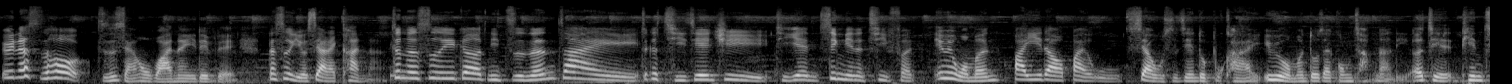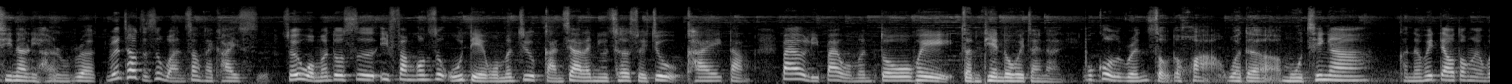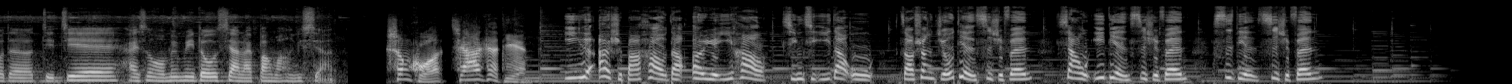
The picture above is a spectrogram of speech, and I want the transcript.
因为那时候只是想要玩而已，对不对？但是有下来看呐、真的是一个你只能在这个期间去体验新年的气氛。因为我们拜一到拜五下午时间都不开，因为我们都在工厂那里，而且天气那里很热，人潮只是晚上才开始，所以我们都是一放工是五点，我们就赶下来牛车水就开档。拜二礼拜我们都会整天都会在那里。不够人手的话，我的母亲啊，可能会调动我的姐姐还是我妹妹都下来帮忙一下。生活加热点，一月二十八号到二月一号，星期一到五早上九点四十分，下午一点四十分，四点四十分。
